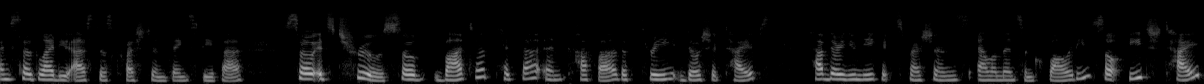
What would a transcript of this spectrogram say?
I'm so glad you asked this question. Thanks, Deepa. So it's true. So Vata, Pitta, and Kapha, the three doshic types, have their unique expressions, elements, and qualities. So each type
